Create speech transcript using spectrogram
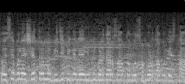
तो इससे पहले क्षेत्र में बीजेपी के लिए यूपी बनकर साहब का बहुत सपोर्ट था बोल के था।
